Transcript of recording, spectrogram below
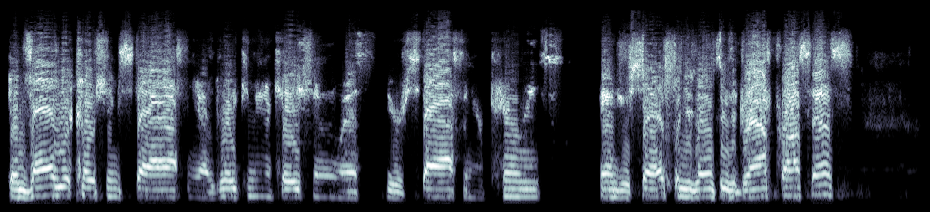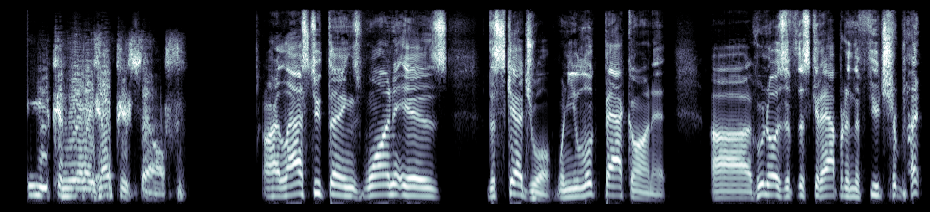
involve your coaching staff and you have great communication with your staff and your parents and yourself when you're going through the draft process, you can really help yourself. All right, last two things. One is the schedule. When you look back on it, uh, who knows if this could happen in the future, but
